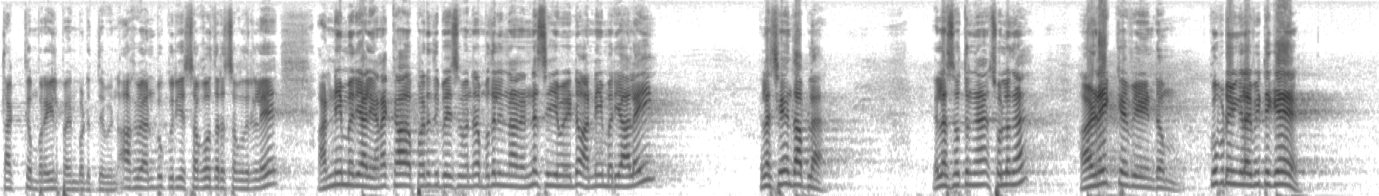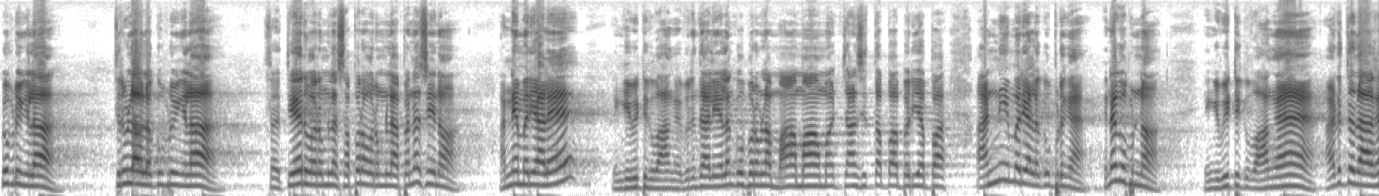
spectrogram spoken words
தக்க முறையில் பயன்படுத்த வேண்டும் ஆகவே அன்புக்குரிய சகோதர சகோதரிகளே அன்னைமரியால் எனக்காக பரிந்து பேச வேண்டும் முதலில் நான் என்ன செய்ய வேண்டும்? அன்னைமரியாலை எல்லாம் சேர்ந்தாப்ல எல்லாம் சொத்துங்க சொல்லுங்கள் அழைக்க வேண்டும். கூப்பிடுவீங்களா வீட்டுக்கு? கூப்பிடுவீங்களா? திருவிழாவில் கூப்பிடுவீங்களா? ச- தேர் வரும்ல சப்பரம் வரும்ல அப்போ என்ன செய்யணும்? அன்னை மரியாலே எங்கள் வீட்டுக்கு வாங்க. விருந்தாளியெல்லாம் கூப்பிடுறோம்ல மாமா மச்சான் சித்தப்பா பெரியப்பா அன்னி மரியாதை கூப்பிடுங்க. என்ன கூப்பிடணும்? எங்கள் வீட்டுக்கு வாங்க. அடுத்ததாக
